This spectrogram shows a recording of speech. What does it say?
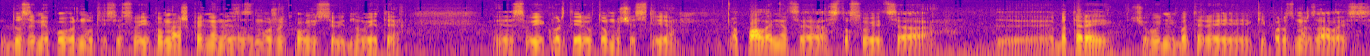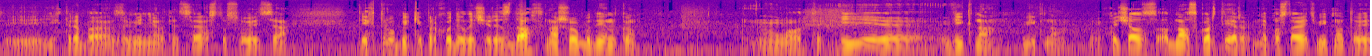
до зими повернутися у свої помешкання, не зможуть повністю відновити е, свої квартири, в тому числі опалення. Це стосується батарей, чугунні батареї, які порозмерзались, і їх треба замінювати. Це стосується тих труб, які проходили через дах нашого будинку. От. І вікна, вікна. Хоча одна з квартир не поставить вікна, то є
